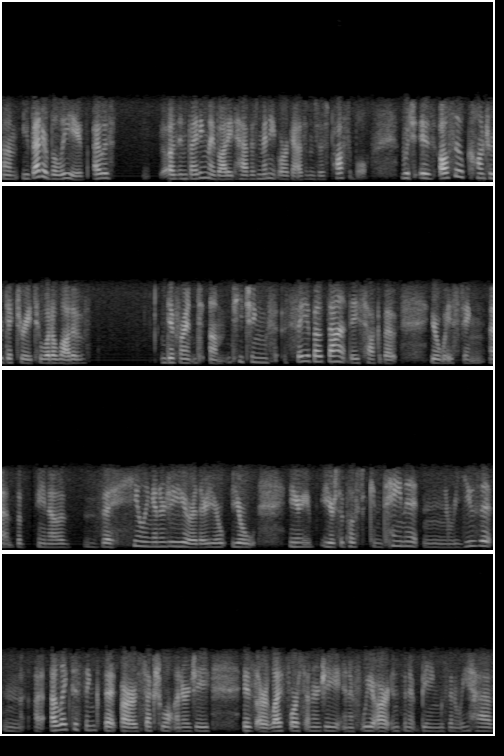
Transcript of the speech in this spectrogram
um, you better believe I was uh, inviting my body to have as many orgasms as possible which is also contradictory to what a lot of different um, teachings say about that. They talk about you're wasting uh, the you know the healing energy, or they're you're you're you you're supposed to contain it and reuse it. And I, I like to think that our sexual energy is our life force energy, and if we are infinite beings, then we have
